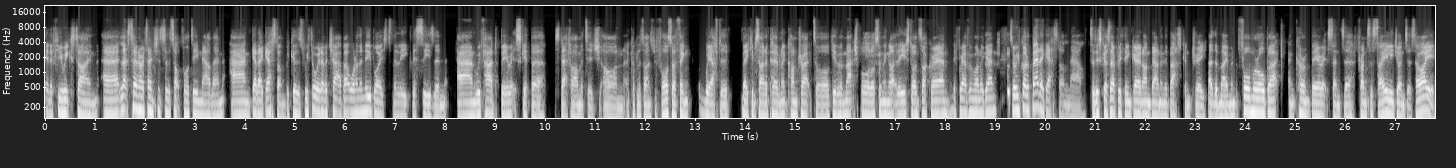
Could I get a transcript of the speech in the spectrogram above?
in a few weeks' time. Uh, let's turn our attentions to the top 14 now, then, and get our guest on because we thought we'd have a chat about one of the new boys to the league this season. And we've had Biarritz skipper Steph Armitage on a couple of times before. So I think we have to make him sign a permanent contract or give him a match ball or something like the East on Soccer AM if we have him on again. So we've got a better guest on now to discuss everything going on down in the Basque Country at the moment. Former All Black and current Biarritz centre Francis Saili joins us. How are you?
